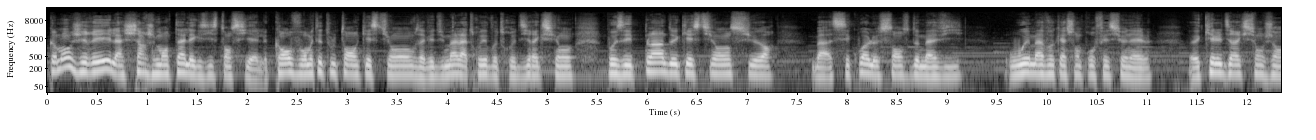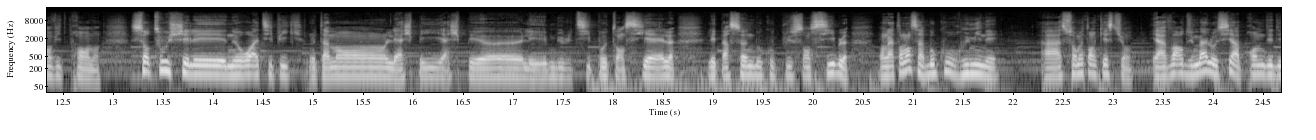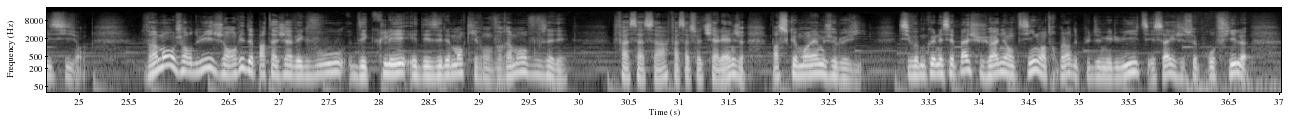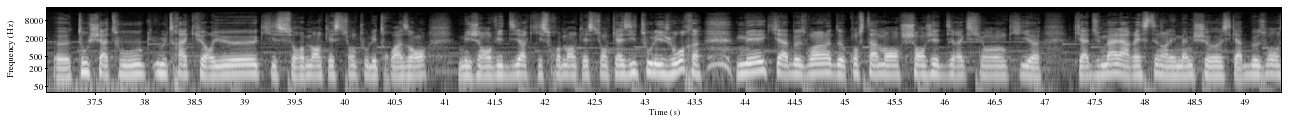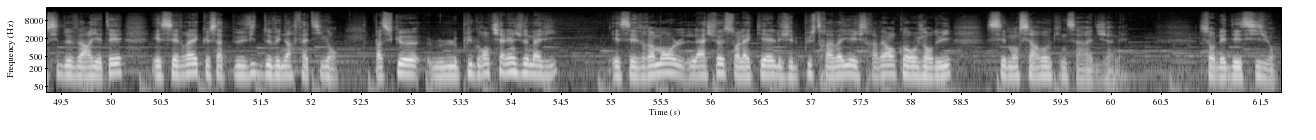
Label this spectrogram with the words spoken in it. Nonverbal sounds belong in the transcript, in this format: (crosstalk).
Comment gérer la charge mentale existentielle Quand vous remettez tout le temps en question, vous avez du mal à trouver votre direction, posez plein de questions sur bah, c'est quoi le sens de ma vie où est ma vocation professionnelle euh, Quelle direction j'ai envie de prendre Surtout chez les neuroatypiques, notamment les HPI, HPE, les multipotentiels, les personnes beaucoup plus sensibles, on a tendance à beaucoup ruminer, à se remettre en question et à avoir du mal aussi à prendre des décisions. Vraiment aujourd'hui, j'ai envie de partager avec vous des clés et des éléments qui vont vraiment vous aider face à ça, face à ce challenge, parce que moi-même je le vis. Si vous ne me connaissez pas, je suis Johan Yangting, entrepreneur depuis 2008, et c'est vrai que j'ai ce profil euh, touche à tout, ultra curieux, qui se remet en question tous les trois ans, mais j'ai envie de dire qui se remet en question quasi tous les jours, (laughs) mais qui a besoin de constamment changer de direction, euh, qui a du mal à rester dans les mêmes choses, qui a besoin aussi de variété, et c'est vrai que ça peut vite devenir fatigant, parce que le plus grand challenge de ma vie, et c'est vraiment la chose sur laquelle j'ai le plus travaillé et je travaille encore aujourd'hui, c'est mon cerveau qui ne s'arrête jamais. Sur les décisions,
